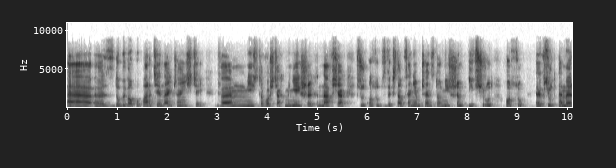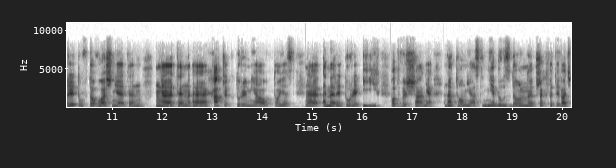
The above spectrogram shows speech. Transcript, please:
E, e, zdobywał poparcie najczęściej w miejscowościach mniejszych, na wsiach, wśród osób z wykształceniem często niższym i wśród osób wśród emerytów to właśnie ten, e, ten e, haczyk, który miał, to jest emerytury i ich podwyższanie. Natomiast nie był zdolny przechwytywać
